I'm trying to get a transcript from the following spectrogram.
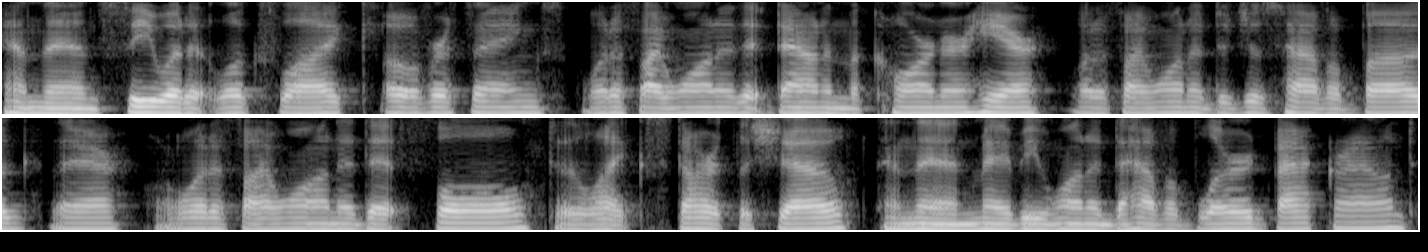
and then see what it looks like over things. What if I wanted it down in the corner here? What if I wanted to just have a bug there? Or what if I wanted it full to like start the show and then maybe wanted to have a blurred background?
